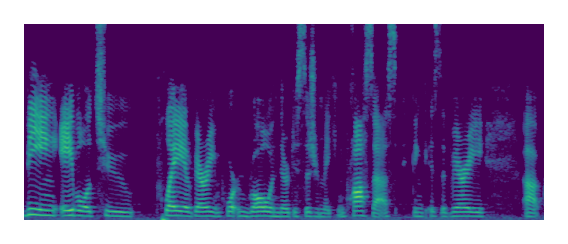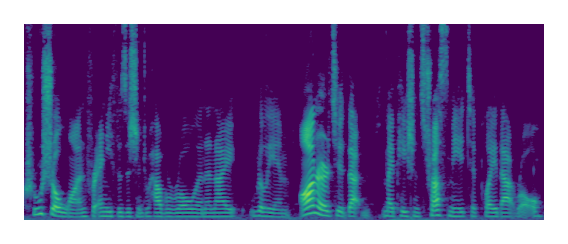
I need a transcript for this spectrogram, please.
being able to play a very important role in their decision making process, I think, is a very uh, crucial one for any physician to have a role in. And I really am honored to that my patients trust me to play that role.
